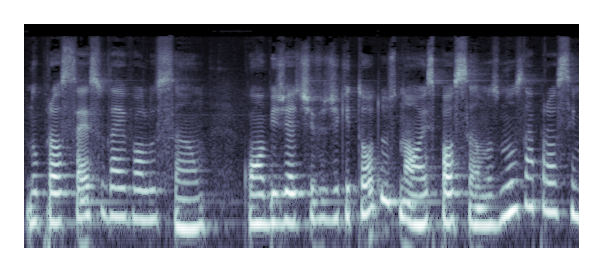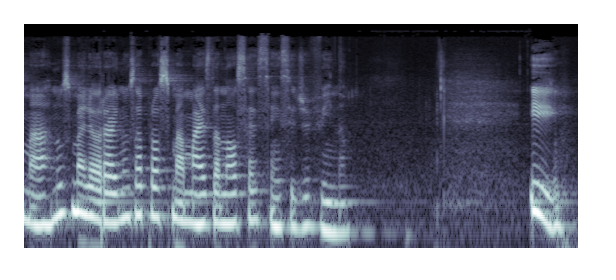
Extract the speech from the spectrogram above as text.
no processo da evolução, com o objetivo de que todos nós possamos nos aproximar, nos melhorar e nos aproximar mais da nossa essência divina. E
